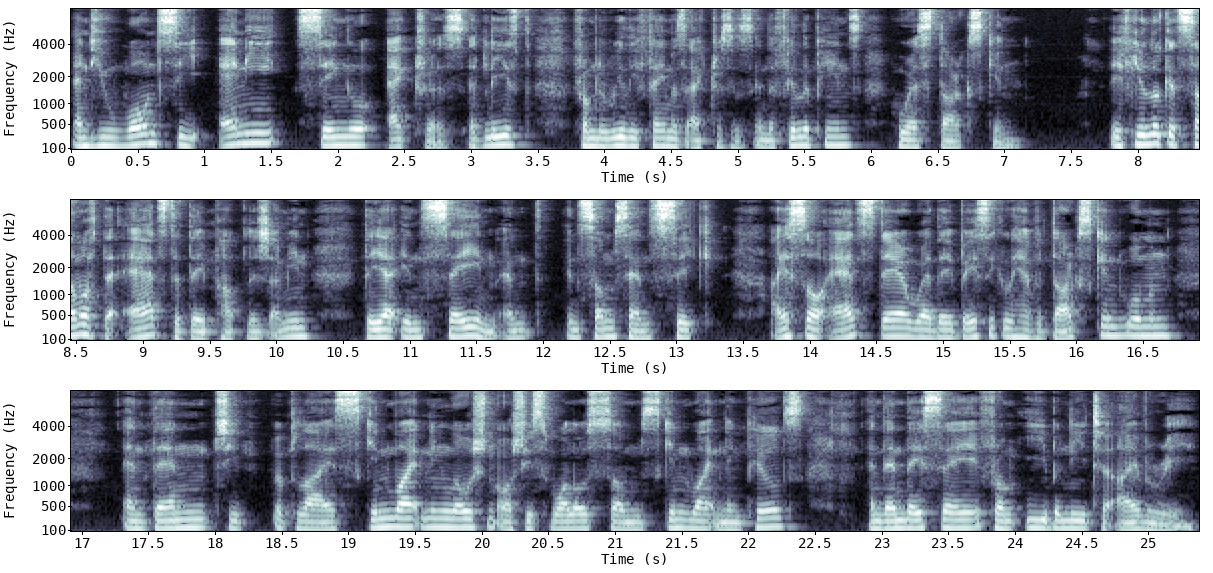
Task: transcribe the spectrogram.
and you won't see any single actress, at least from the really famous actresses in the Philippines, who has dark skin. If you look at some of the ads that they publish, I mean, they are insane and in some sense sick. I saw ads there where they basically have a dark skinned woman and then she applies skin whitening lotion or she swallows some skin whitening pills and then they say from ebony to ivory.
